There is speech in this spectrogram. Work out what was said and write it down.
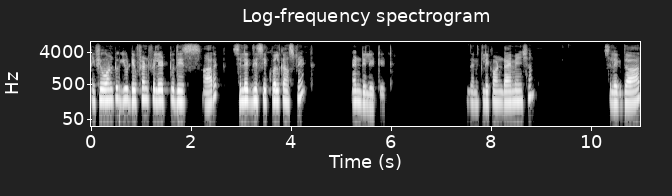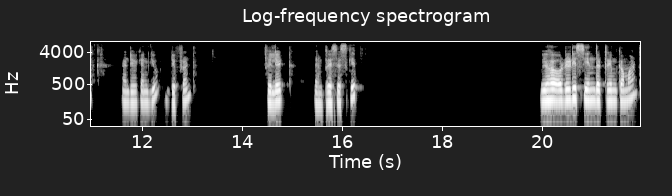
If you want to give different fillet to this arc, select this equal constraint and delete it then click on dimension select the arc and you can give different fillet then press escape we have already seen the trim command.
